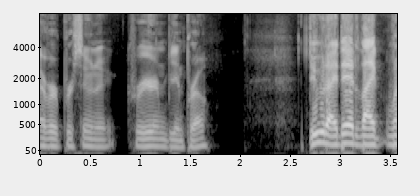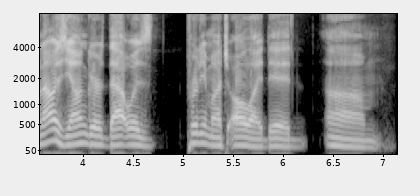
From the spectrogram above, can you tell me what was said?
ever pursuing a career and being pro? dude, I did like when I was younger. That was pretty much all I did. Um,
